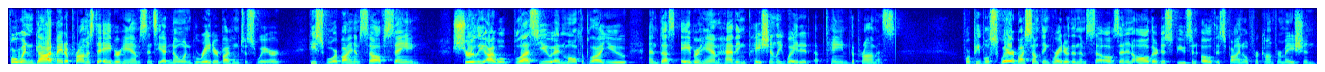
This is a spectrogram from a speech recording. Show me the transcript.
For when God made a promise to Abraham, since he had no one greater by whom to swear, he swore by himself, saying, Surely I will bless you and multiply you. And thus Abraham, having patiently waited, obtained the promise. For people swear by something greater than themselves, and in all their disputes, an oath is final for confirmation.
